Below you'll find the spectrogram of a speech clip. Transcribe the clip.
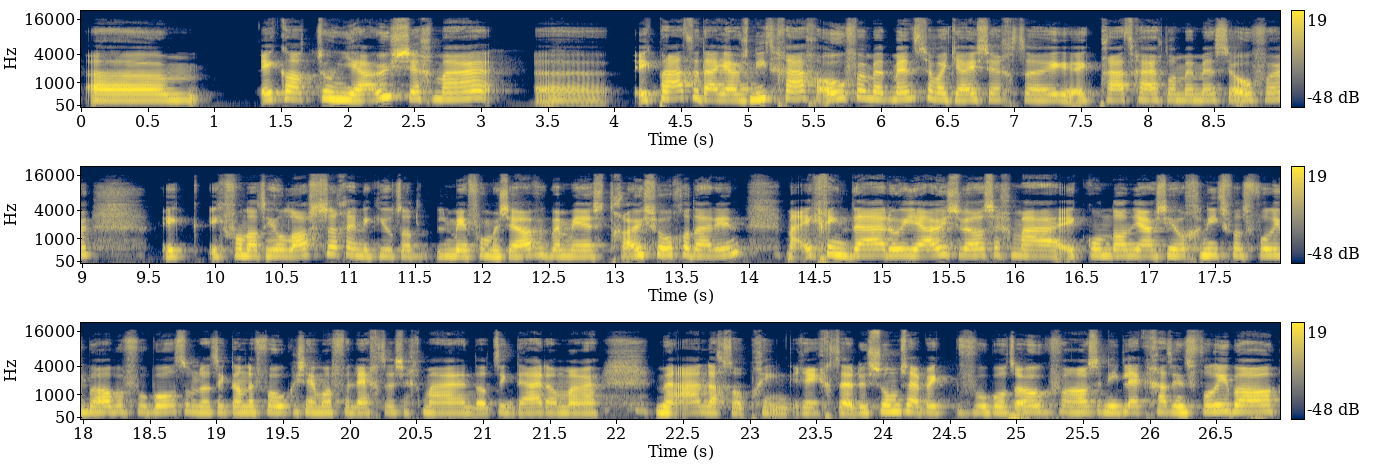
ehm, ik had toen juist, zeg maar... eh, ik praatte daar juist niet graag over met mensen. Wat jij zegt, eh, ik, ik praat graag dan met mensen over. Ik, ik vond dat heel lastig en ik hield dat meer voor mezelf. Ik ben meer een struisvogel daarin. Maar ik ging daardoor juist wel, zeg maar... Ik kon dan juist heel genieten van het volleybal bijvoorbeeld. Omdat ik dan de focus helemaal verlegde, zeg maar. En dat ik daar dan maar mijn aandacht op ging richten. Dus soms heb ik bijvoorbeeld ook van als het niet lekker gaat in het volleybal,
